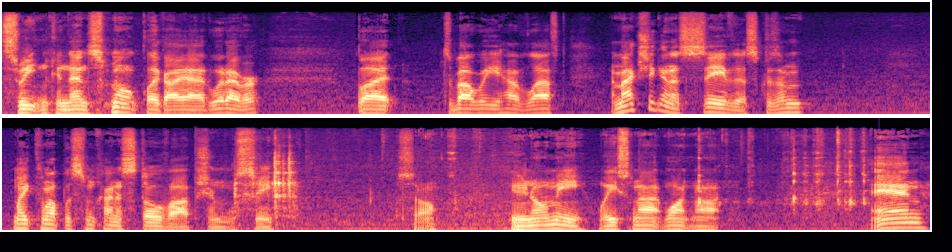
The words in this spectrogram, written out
sweetened condensed milk like I had, whatever. But it's about what you have left. I'm actually going to save this because I'm might come up with some kind of stove option. We'll see. So, you know me. Waste not, want not. And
